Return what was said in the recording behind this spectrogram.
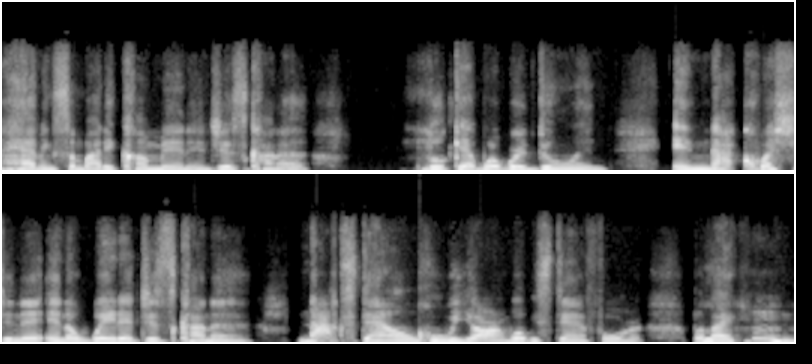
having somebody come in and just kind of look at what we're doing and not question it in a way that just kind of knocks down who we are and what we stand for, but like, hmm,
